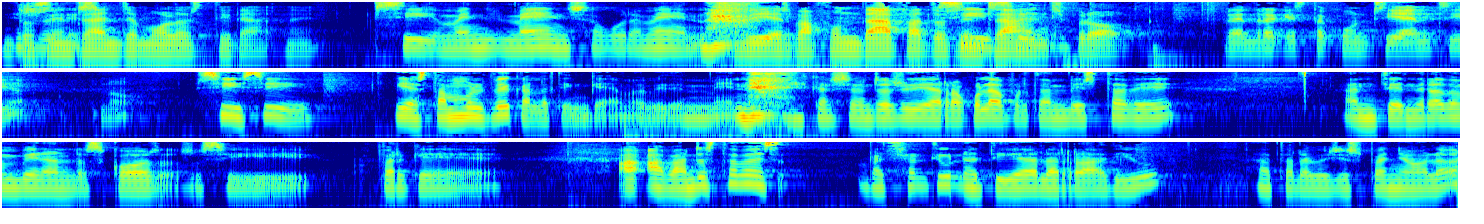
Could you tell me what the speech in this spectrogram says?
200 és- anys de molt estirar, eh? Sí, menys, menys segurament. Dir, es va fundar fa 200 Sí, sí. anys, però prendre aquesta consciència, no? Sí, sí, i està molt bé que la tinguem, evidentment, i que això ens ajudi a regular, però també està bé entendre d'on venen les coses, o sigui, perquè a, abans estava, vaig sentir una tia a la ràdio, a Televisió Espanyola,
